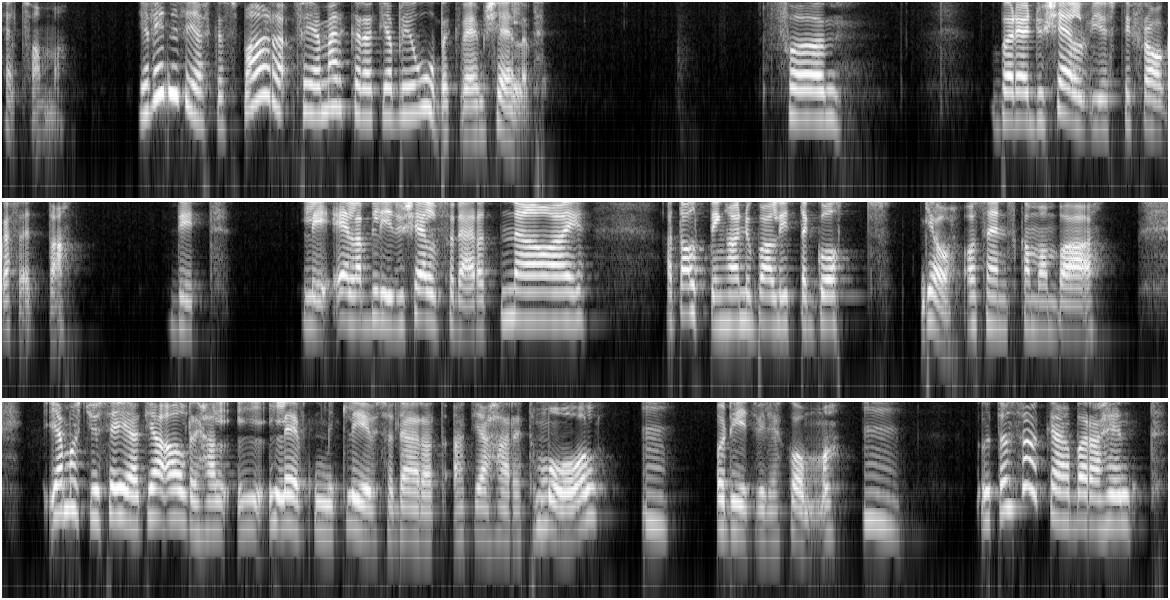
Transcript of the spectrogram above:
helt samma. Jag vet inte hur jag ska spara, för jag märker att jag blir obekväm själv. För... Börjar du själv just ifrågasätta ditt? Eller blir du själv sådär att nej, att allting har nu bara lite gått ja. och sen ska man bara... Jag måste ju säga att jag aldrig har levt mitt liv sådär att, att jag har ett mål mm. och dit vill jag komma. Mm. Utan saker har bara hänt.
